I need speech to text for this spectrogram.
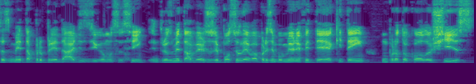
essas metapropriedades, digamos assim. Entre os metaversos, eu posso levar, por exemplo, o meu NFT, que tem um protocolo X,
